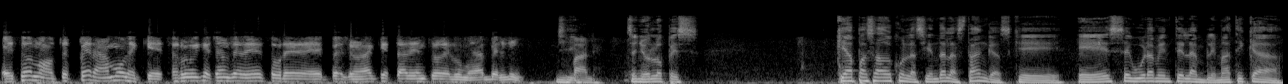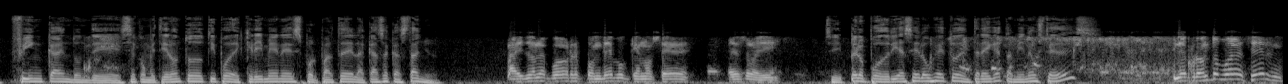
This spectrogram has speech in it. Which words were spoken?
eso nosotros esperamos de que esa reubicación se dé sobre el personal que está dentro del humedal Berlín. Sí. Vale. Señor López, ¿qué ha pasado con la Hacienda Las Tangas, que es seguramente la emblemática finca en donde se cometieron todo tipo de crímenes por parte de la Casa Castaño? Ahí no le puedo responder porque no sé eso allí. Sí, pero podría ser objeto de entrega también a ustedes. De pronto puede ser,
